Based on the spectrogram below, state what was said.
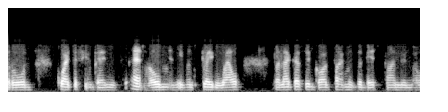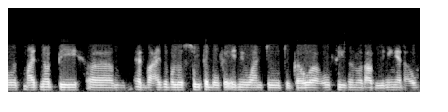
thrown quite a few games at home and even played well. But like I said, God's time is the best time. You know, it might not be um, advisable or suitable for anyone to to go a whole season without winning at home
